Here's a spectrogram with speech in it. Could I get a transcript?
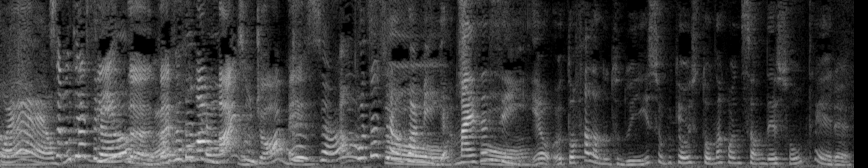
Não é, é um Você não puta tem vida. trampo, é um Vai puta arrumar trampo. mais um job? Exato. É um puta trampo, amiga. Mas tipo, assim, eu, eu tô falando tudo isso porque eu estou na condição de solteira.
